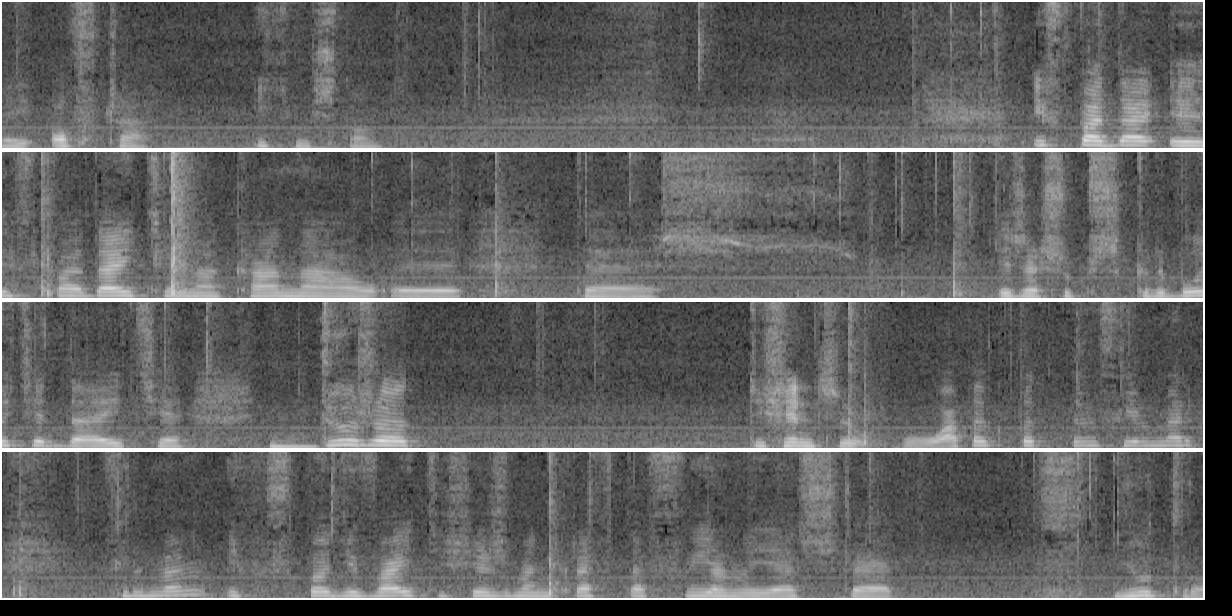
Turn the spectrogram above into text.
Ej, owcza, idź mi stąd. I wpadaj, y, wpadajcie na kanał y, też. I że dajcie dużo tysięcy łapek pod tym filmem, filmem i spodziewajcie się, że Minecrafta film jeszcze jutro.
